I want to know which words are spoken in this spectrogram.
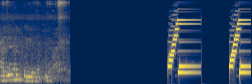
भाजूनच करूया म्हटलं. you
